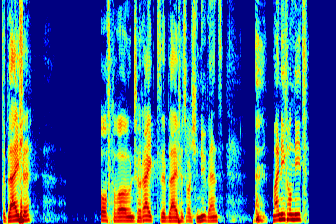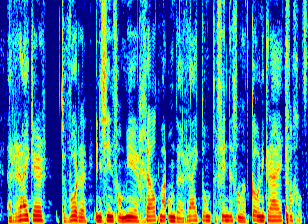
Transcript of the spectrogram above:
te blijven of gewoon zo rijk te blijven zoals je nu bent. Maar in ieder geval niet rijker te worden in de zin van meer geld, maar om de rijkdom te vinden van het koninkrijk van God.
